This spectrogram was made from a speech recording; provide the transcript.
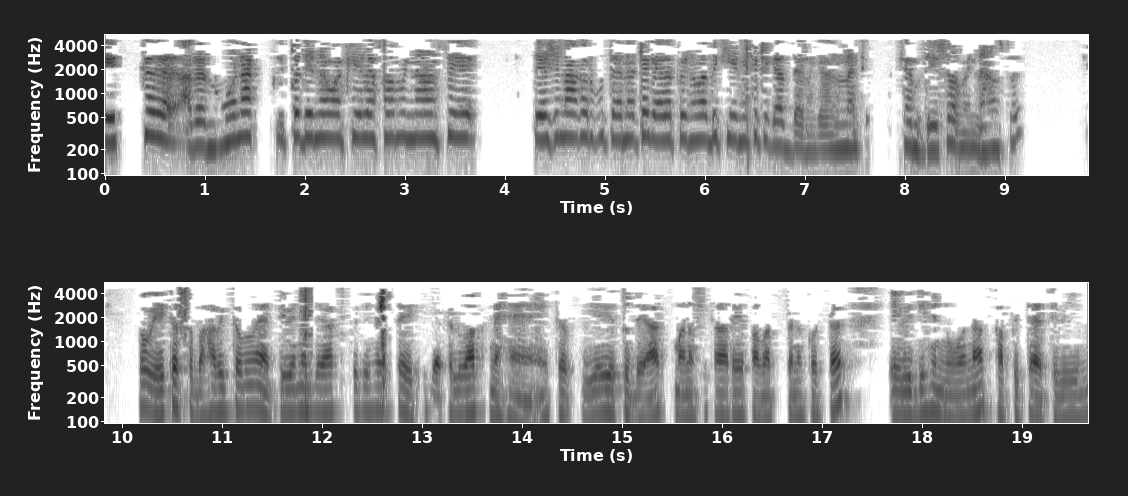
ඒක අර නුවණක් ඉපදෙනවා කියලා ස්වාමිනාංශයේ දේශනා කරපු තැනට ගැලපෙනවද කියන එක ටිකක් දැනගන්න කැමතියි ස්වාමිනාංශ. ඔව් ඒක ස්වභාවිකවම ඇති වෙන දෙයක් විදිහට ඒක ගැටලුවක් නැහැ. ඒක පිය යුතු දෙයක්. මානසිකාරයේ පවත්වනකොට ඒ විදිහේ නුවණක් අපිට ඇතිවීම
